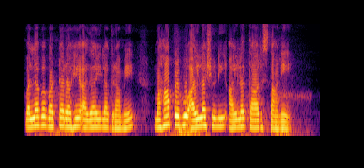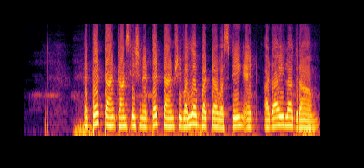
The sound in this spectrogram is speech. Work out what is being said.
Vallabha Bhatta Rahe Adaila Grame, Mahaprabhu Aila Shuni Aila Tar Stane. At that time, translation, at that time, Sri Vallabh Bhatta was staying at Adaila Gram,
